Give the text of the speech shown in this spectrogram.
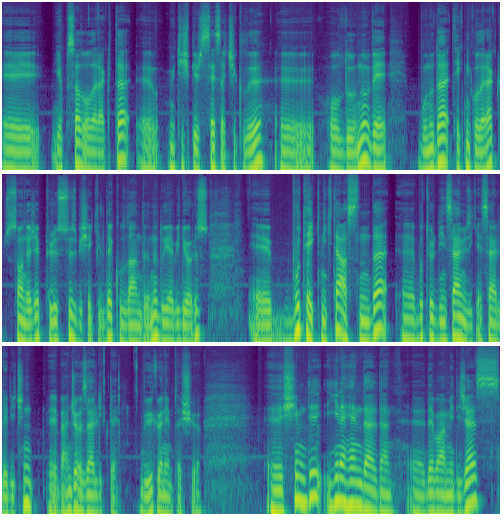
e, yapısal olarak da e, müthiş bir ses açıklığı e, olduğunu ve bunu da teknik olarak son derece pürüzsüz bir şekilde kullandığını duyabiliyoruz. E, bu teknikte aslında e, bu tür dinsel müzik eserleri için e, bence özellikle büyük önem taşıyor. E, şimdi yine Handel'den e, devam edeceğiz.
